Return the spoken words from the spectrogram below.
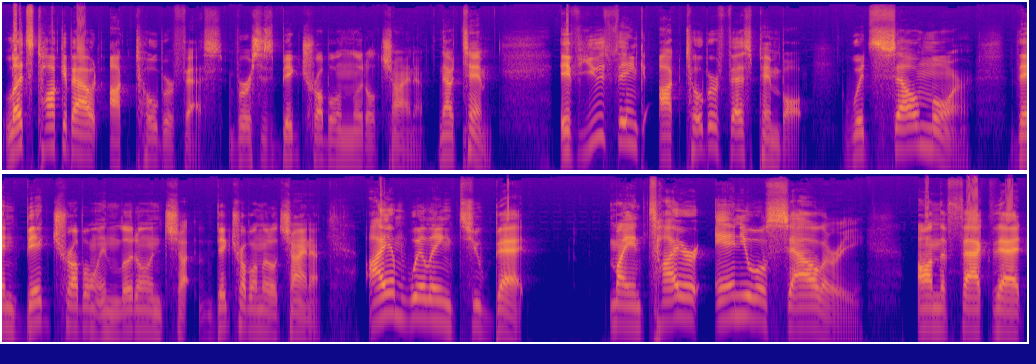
Let's talk about Oktoberfest versus Big Trouble in Little China. Now, Tim, if you think Oktoberfest Pinball would sell more than Big Trouble in Little in Chi- Big Trouble in Little China. I am willing to bet my entire annual salary on the fact that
